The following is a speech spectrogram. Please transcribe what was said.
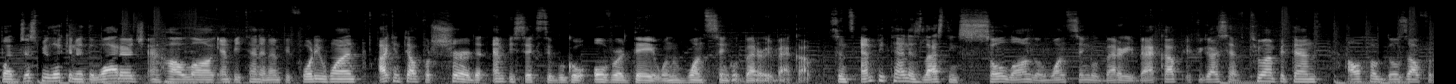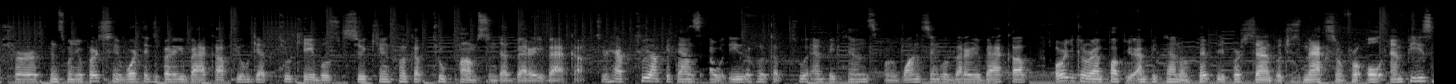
but just me looking at the wattage and how long MP10 and MP40 went, I can tell for sure that MP60 will go over a day on one single battery backup. Since MP10 is lasting so long on one single battery backup, if you guys have two MP10s, I'll hook those up for sure. Since when you're purchasing Vortex battery backup, you'll get two cables so you can hook up two pumps on that battery backup. So you have two MP10s, I would either hook up two MP10s on one single battery backup, or you can ramp up your MP10 on 50%, which is maximum for all MPs.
